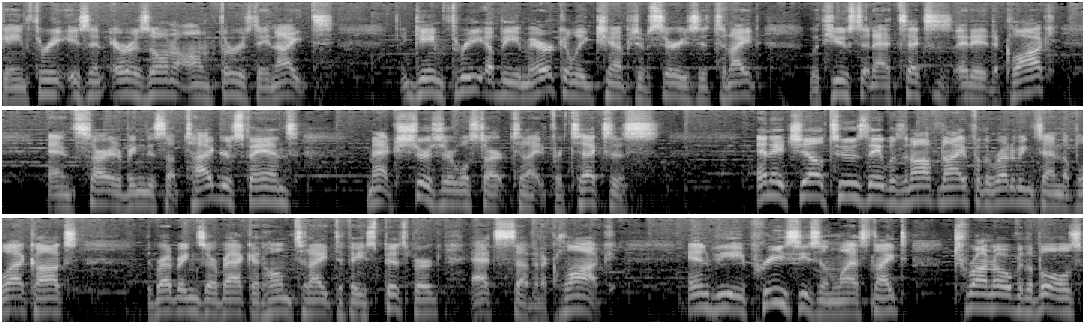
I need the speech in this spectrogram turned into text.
Game 3 is in Arizona on Thursday night. Game three of the American League Championship Series is tonight with Houston at Texas at 8 o'clock. And sorry to bring this up, Tigers fans, Max Scherzer will start tonight for Texas. NHL Tuesday was an off night for the Red Wings and the Blackhawks. The Red Wings are back at home tonight to face Pittsburgh at 7 o'clock. NBA preseason last night, Toronto over the Bulls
